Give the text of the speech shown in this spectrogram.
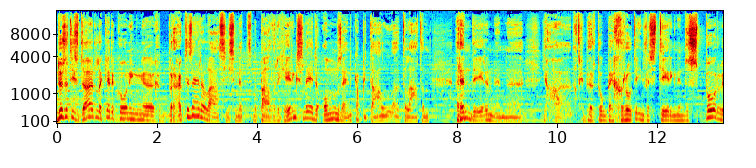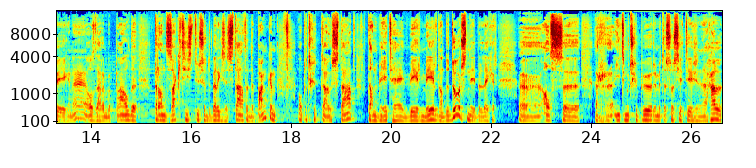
Dus het is duidelijk, de koning uh, gebruikte zijn relaties met bepaalde regeringsleden om zijn kapitaal uh, te laten renderen. En uh, ja, dat gebeurt ook bij grote investeringen in de spoorwegen. Hè. Als daar een bepaalde transacties tussen de Belgische staat en de banken op het getouw staat, dan weet hij weer meer dan de doorsneebelegger. Uh, als uh, er iets moet gebeuren met de Société Générale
